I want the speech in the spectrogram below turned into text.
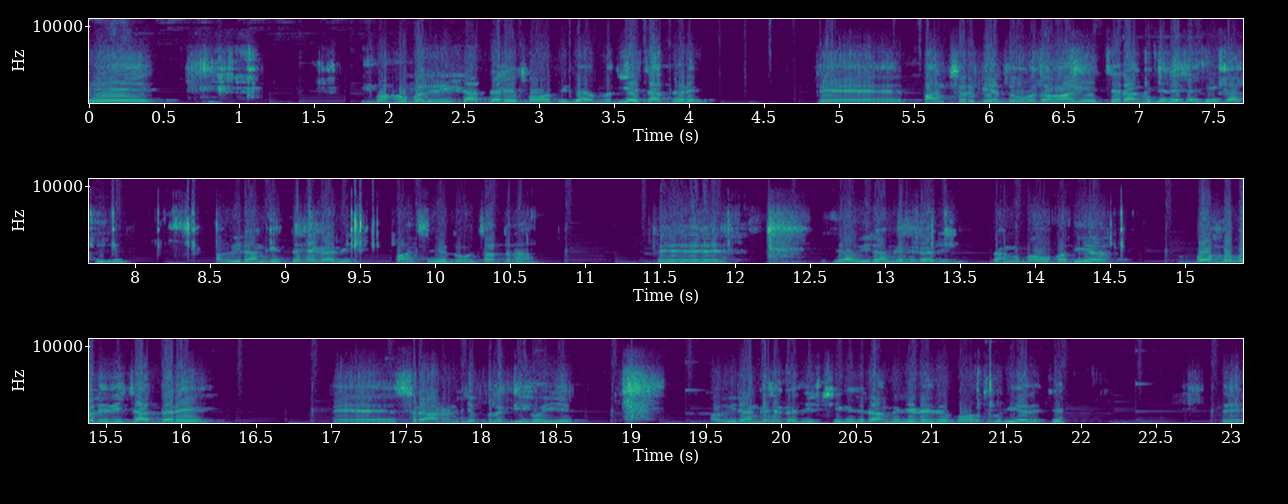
ਇਹ ਬਾਹੂਬਲੀ ਦੀ ਚਾਦਰ ਹੈ, ਬਹੁਤ ਹੀ ਜ਼ਿਆ- ਵਧੀਆ ਚਾਦਰ ਹੈ। ਤੇ 500 ਰੁਪਏ ਦੋ ਦਵਾਂਗੇ, ਇੱਥੇ ਰੰਗ ਜਿਹੜੇ ਹੈਗੇ ਕਾਫੀ ਜੀ। ਆ ਵੀ ਰੰਗ ਇੱਥੇ ਹੈਗਾ ਜੀ 500 ਦੀਆਂ ਦੋ ਚਾਦਰਾਂ। ਤੇ ਇਹ ਵੀ ਰੰਗ ਹੈਗਾ ਜੀ, ਰੰਗ ਬਹੁਤ ਵਧੀਆ। ਬਾਹੂਬਲੀ ਦੀ ਚਾਦਰ ਹੈ, ਤੇ ਸਰਾਣਾ ਨੂੰ ਜਿੱਪ ਲੱਗੀ ਹੋਈ ਹੈ। ਆ ਵੀ ਰੰਗ ਹੈਗਾ ਜੀ, ਠੀਕ ਹੈ ਜੀ, ਰੰਗ ਜਿਹੜੇ ਦੇ ਬਹੁਤ ਵਧੀਆ ਇਹਦੇ ਚ। ਤੇ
